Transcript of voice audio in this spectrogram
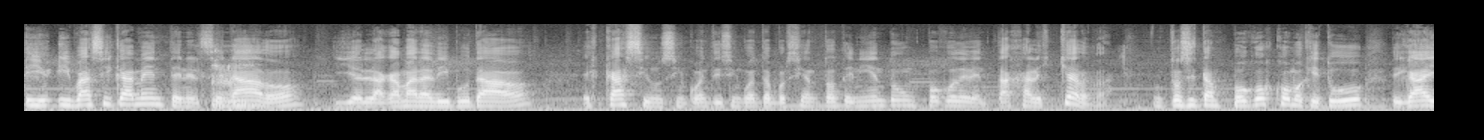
y, y, básicamente en el Senado y en la Cámara de Diputados es casi un 50 y 50% teniendo un poco de ventaja a la izquierda. Entonces tampoco es como que tú digas,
